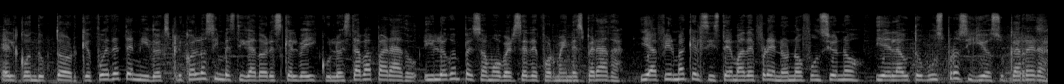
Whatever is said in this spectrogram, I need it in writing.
El conductor, que fue detenido, explicó a los investigadores que el vehículo estaba parado y luego empezó a moverse de forma inesperada, y afirma que el sistema de freno no funcionó y el autobús prosiguió su carrera.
